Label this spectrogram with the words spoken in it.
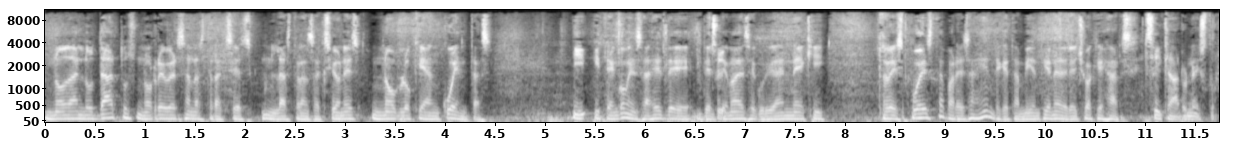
no dan los datos, no reversan las, las transacciones, no bloquean cuentas. Y, tengo mensajes de, del tema de seguridad en Neki. Respuesta para esa gente que también tiene derecho a quejarse. Sí, claro, Néstor.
